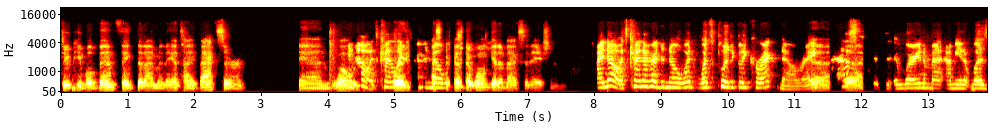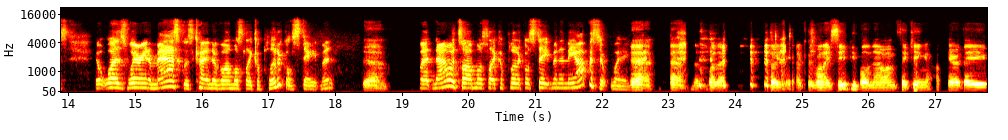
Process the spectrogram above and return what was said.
do people then think that I'm an anti-vaxxer and won't? Know it's kind of like know because I won't get a vaccination. I know it's kind of hard to know what what's politically correct now, right? Yeah, yeah. Wearing a mask. I mean, it was it was wearing a mask was kind of almost like a political statement. Yeah. But now it's almost like a political statement in the opposite way. Yeah, right? yeah. That's what I so because when I see people now, I'm thinking, okay, are they?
